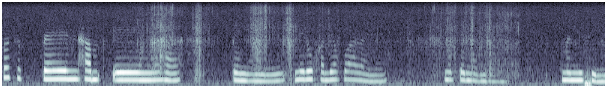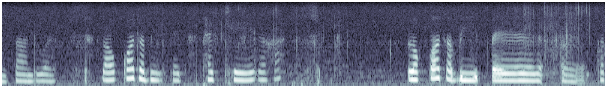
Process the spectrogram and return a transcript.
ก็จะเป็นทำเองนะคะ เป็นอันนี้ ไม่รู้เขาเรียกว่าอะไรนะมันเป็นดำๆมันมีสีน้ำตาลด้วย แล้วก็จะมีเป็นแพนเค้กนะคะ แล้วก็จะมีเป็นเอ่อกระ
